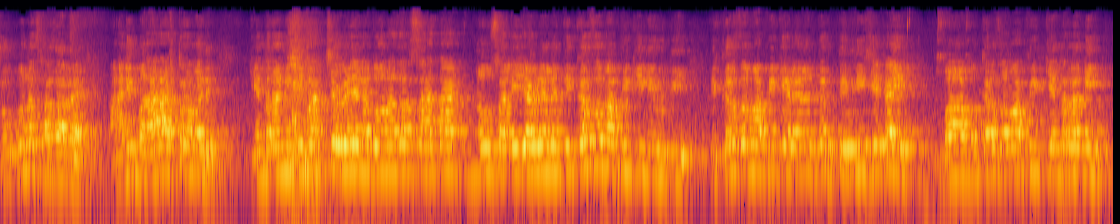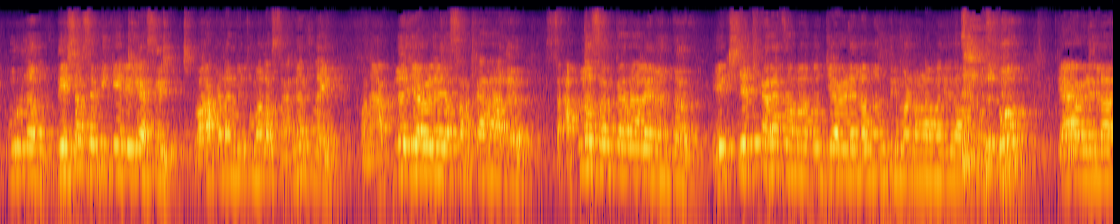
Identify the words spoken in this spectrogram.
चोपन्नच हजार आहे. आणि महाराष्ट्रामध्ये केंद्राने मागच्या वेळेला दोन हजार सात आठ नऊ साली ज्या वेळेला ती कर्जमाफी केली होती ती कर्जमाफी केल्यानंतर त्यांनी जे काही कर्जमाफी केंद्राने पूर्ण देशासाठी केलेली असेल तो आकडा मी तुम्हाला सांगत नाही. पण आपलं ज्या वेळेला सरकार आलं आपलं सरकार आल्यानंतर एक शेतकऱ्याचा माणूस ज्या वेळेला मंत्रिमंडळामध्ये जाऊन बसतो त्यावेळेला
